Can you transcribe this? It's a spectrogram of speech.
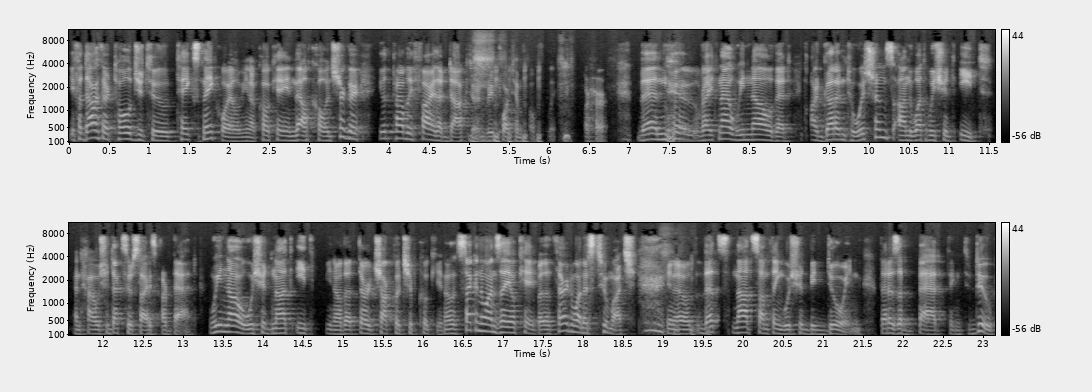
if a doctor told you to take snake oil you know cocaine alcohol and sugar you'd probably fire that doctor and report him hopefully or her. Then right now we know that our gut intuitions on what we should eat and how we should exercise are bad. We know we should not eat you know that third chocolate chip cookie. You know the second one's a okay but the third one is too much. You know that's not something we should be doing. That is a bad thing thing to do.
